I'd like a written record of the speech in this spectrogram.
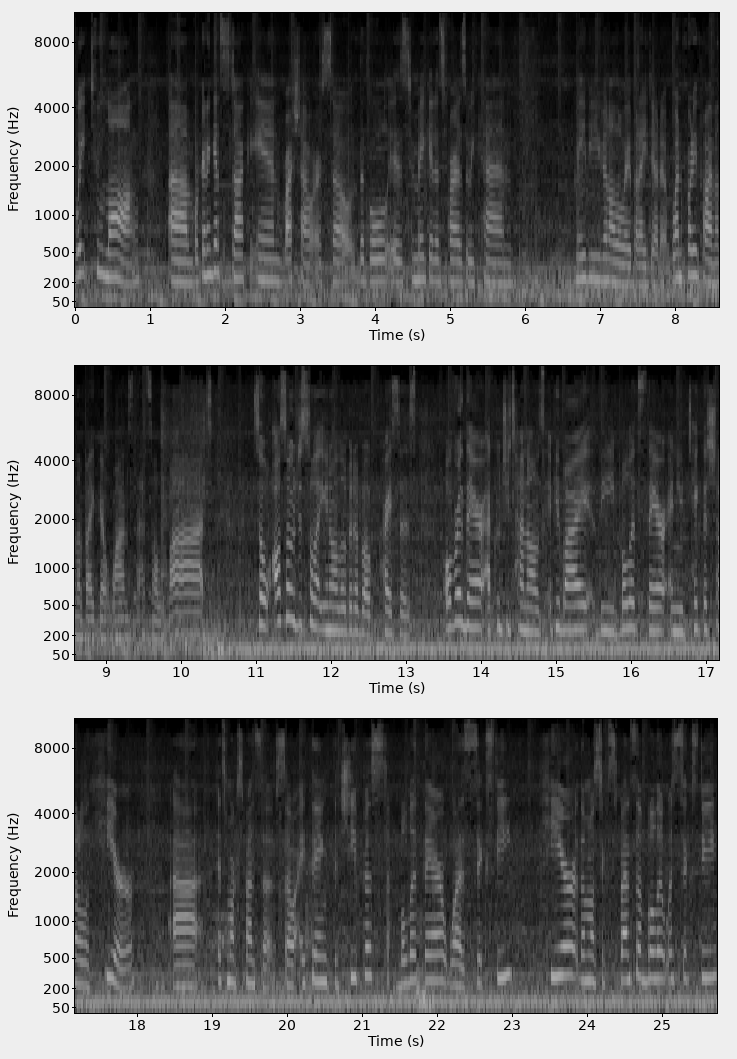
wait too long, um, we're gonna get stuck in rush hour. So the goal is to make it as far as we can, maybe even all the way, but I did it. 145 on the bike at once, that's a lot. So also just to let you know a little bit about prices, over there at Cu-Chi Tunnels, if you buy the bullets there and you take the shuttle here, uh, it's more expensive. So I think the cheapest bullet there was 60. Here, the most expensive bullet was 60.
